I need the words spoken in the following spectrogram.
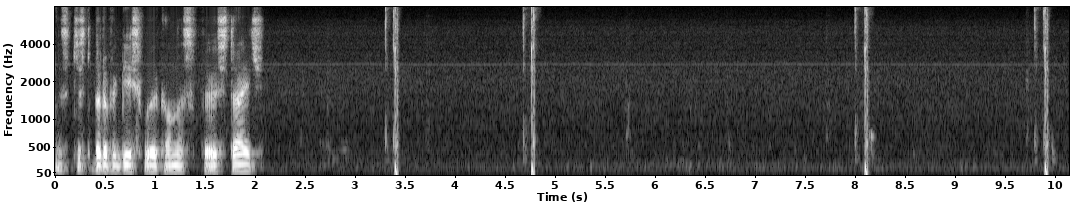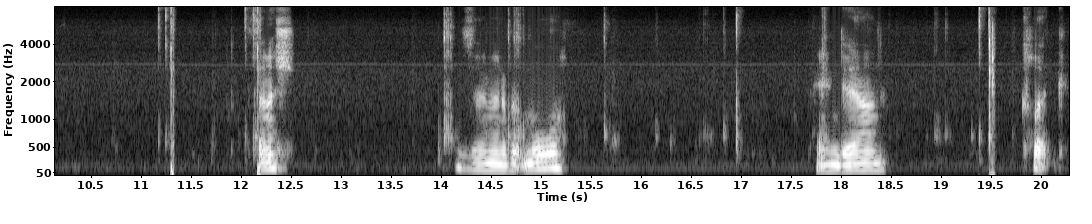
It's just a bit of a guesswork on this first stage. Finish. Zoom in a bit more. Pan down. Click.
